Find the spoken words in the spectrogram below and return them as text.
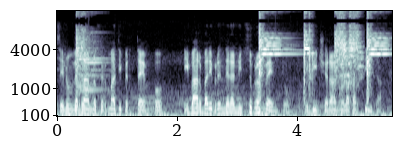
Se non verranno fermati per tempo, i barbari prenderanno il sopravvento e vinceranno la partita.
